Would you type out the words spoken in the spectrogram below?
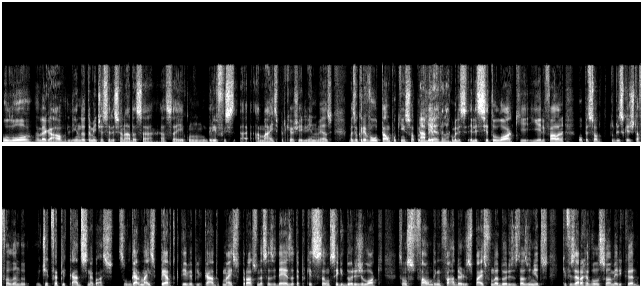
Pulou, legal, lindo. Eu também tinha selecionado essa, essa aí com um grifo a, a mais, porque eu achei lindo mesmo. Mas eu queria voltar um pouquinho só Ah, porque, beleza, vai lá. como ele, ele cita o Locke e ele fala, né? Pô, pessoal, tudo isso que a gente está falando, o dia que foi aplicado esse negócio? Esse é o lugar mais perto que teve aplicado, mais próximo dessas ideias, até porque são seguidores de Locke, são os Founding Fathers, os pais fundadores dos Estados Unidos, que fizeram a Revolução Americana.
